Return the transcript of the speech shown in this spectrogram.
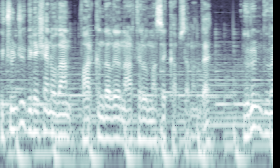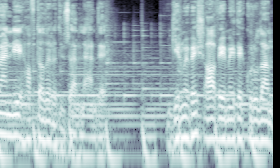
Üçüncü bileşen olan farkındalığın artırılması kapsamında ürün güvenliği haftaları düzenlendi. 25 AVM'de kurulan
